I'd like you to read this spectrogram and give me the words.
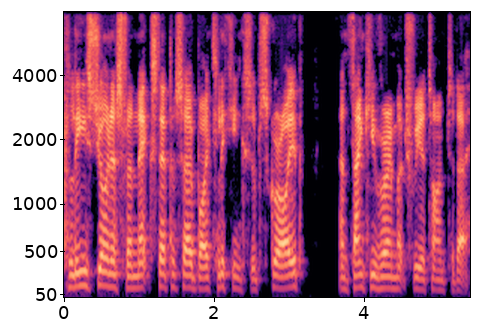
Please join us for next episode by clicking subscribe. And thank you very much for your time today.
